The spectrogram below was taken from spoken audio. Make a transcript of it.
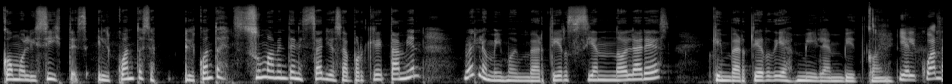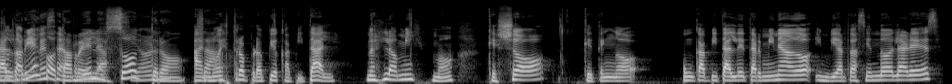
cómo lo hiciste, el cuánto es, el cuánto es sumamente necesario. O sea, porque también no es lo mismo invertir 100 dólares que invertir 10.000 en bitcoin. Y el cuánto O sea, el también riesgo es en también es otro. A O sea, nuestro propio capital. No es lo mismo que yo, que tengo un capital determinado, invierta 100 dólares,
